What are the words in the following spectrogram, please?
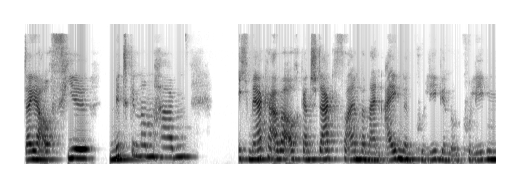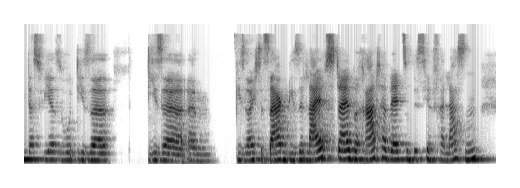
da ja auch viel mitgenommen haben. Ich merke aber auch ganz stark, vor allem bei meinen eigenen Kolleginnen und Kollegen, dass wir so diese, diese ähm, wie soll ich das sagen, diese Lifestyle-Beraterwelt so ein bisschen verlassen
